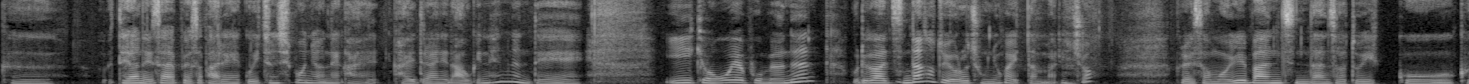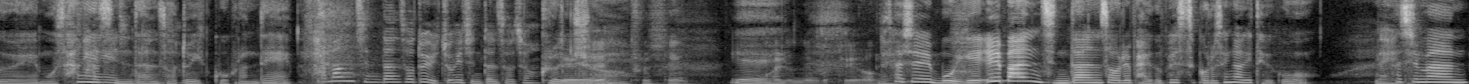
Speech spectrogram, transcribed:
그 대한의사협회에서 발행했고 2015년에 가이, 가이드라인이 나오긴 했는데 이 경우에 보면은 우리가 진단서도 여러 종류가 있단 말이죠. 그래서 뭐 일반 진단서도 있고 그 외에 뭐 상해 상해 진단서도 진단서. 있고 그런데 사망 진단서도 일종의 진단서죠. 그렇죠. 네, 출생 예. 관련된 것도요. 네. 사실 뭐 이게 일반 진단서를 발급했을 거로 생각이 들고 네. 하지만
